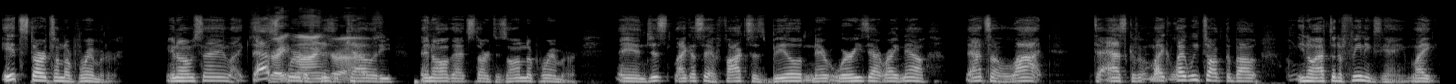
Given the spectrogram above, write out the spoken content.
it starts on the perimeter. You know what I'm saying? Like that's Straight where the physicality and all that starts is on the perimeter. And just like I said, Fox's build and where he's at right now, that's a lot to ask of him. Like like we talked about, you know, after the Phoenix game, like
